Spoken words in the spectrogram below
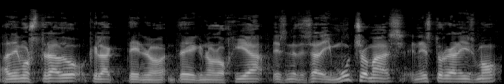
ha demostrado que la tecnología es necesaria y mucho más en este organismo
